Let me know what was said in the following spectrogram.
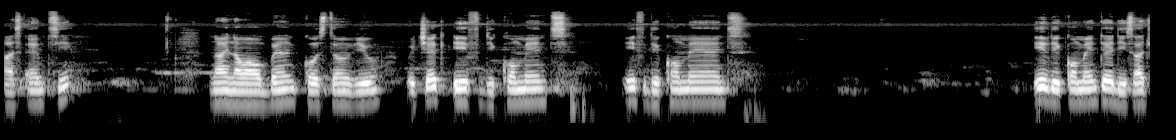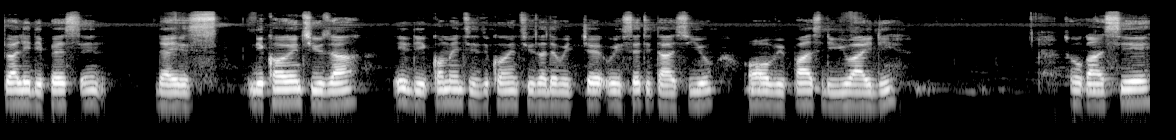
as empty. Now in our blend custom view we check if the comment if the comment if the commented is actually the person that is the current user if the comment is the current user then we check we set it as you or we pass the uid so we can see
